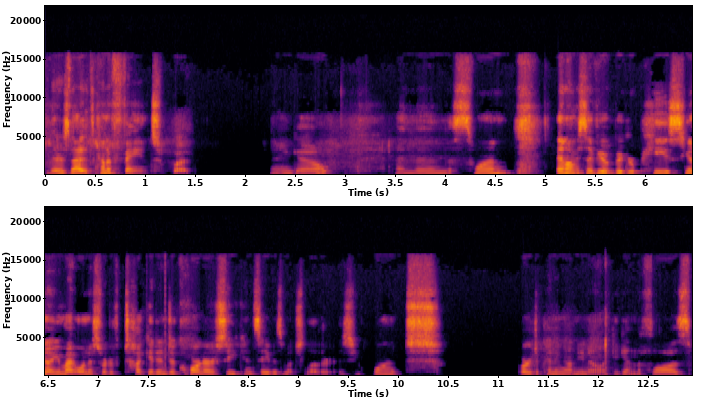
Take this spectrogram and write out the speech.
There's that. It's kind of faint, but there you go. And then this one. And obviously, if you have a bigger piece, you know, you might want to sort of tuck it into corners so you can save as much leather as you want. Or depending on, you know, like again, the flaws.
